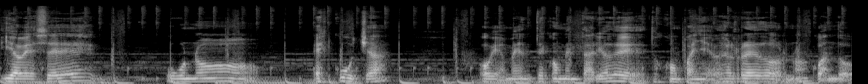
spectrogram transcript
y a veces uno escucha, obviamente, comentarios de tus compañeros alrededor, ¿no? Cuando,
